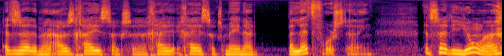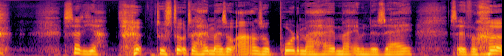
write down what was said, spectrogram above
En toen zeiden mijn ouders, ga je straks, eh, ga je, ga je straks mee naar de balletvoorstelling? En toen zei die jongen... Zei ja. Toen stootte hij mij zo aan, zo poorde hij mij in de zij. Zei van, "Huh,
